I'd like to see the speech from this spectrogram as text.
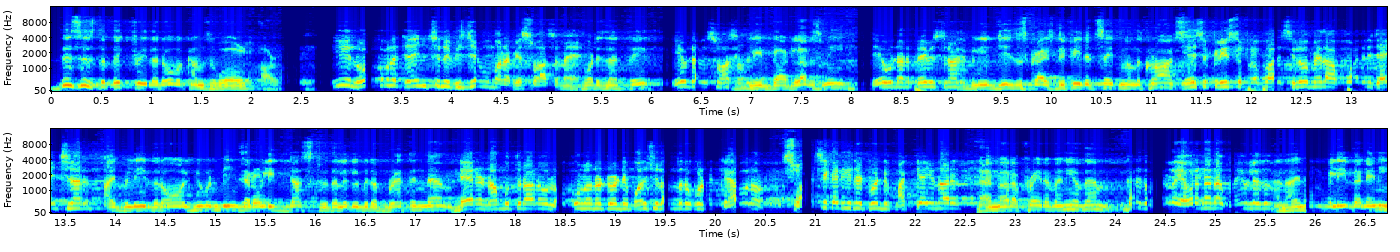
this is the victory that overcomes the world, our faith. ఈ లోకమును జయించిన విజయం మన విశ్వాసమే What is that faith? ఏమిటా I విశ్వాసం believe God loves me. దేవుడు నన్ను I ప్రేమిస్తున్నాడు believe Jesus Christ defeated Satan on the cross. యేసుక్రీస్తు ప్రభు శిలువ మీద అపవాదిని జయించినారు I believe that all human beings are only dust with a little bit of breath in them. నేను నమ్ముతున్నాను లోకంలో ఉన్నటువంటి మనుషులందరూ కూడా కేవలం శ్వాస కలిగినటువంటి మట్టి అయి ఉన్నారు I'm not afraid of any of them. కనుక వారిలో ఎవరైనా నాకు భయం లేదు And I don't believe that any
